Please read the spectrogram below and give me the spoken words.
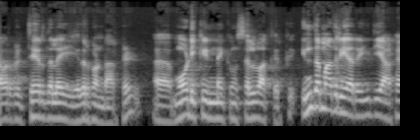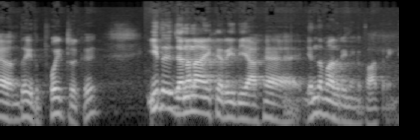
அவர்கள் தேர்தலை எதிர்கொண்டார்கள். மோடிக்கு இன்னைக்கும் செல்வாக்கு இருக்குது இந்த மாதிரியான ரீதியாக வந்து இது போயிட்டுருக்கு. இது ஜனநாயக ரீதியாக எந்த மாதிரி நீங்கள் பார்க்குறீங்க?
